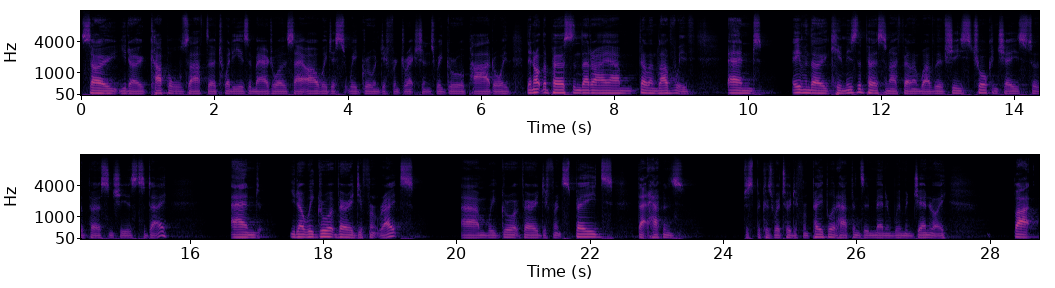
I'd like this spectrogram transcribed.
So you know couples after 20 years of marriage will say oh we just we grew in different directions. We grew apart or they're not the person that i um, fell in love with. And even though kim is the person i fell in love with she's chalk and cheese to the person she is today. And you know we grew at very different rates um, we grew at very different speeds that happens just because we're two different people it happens in men and women generally but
